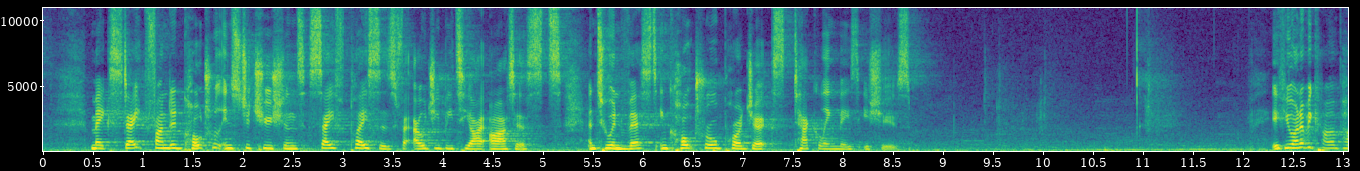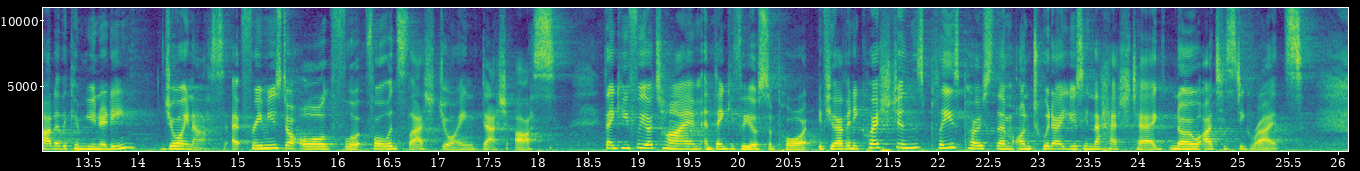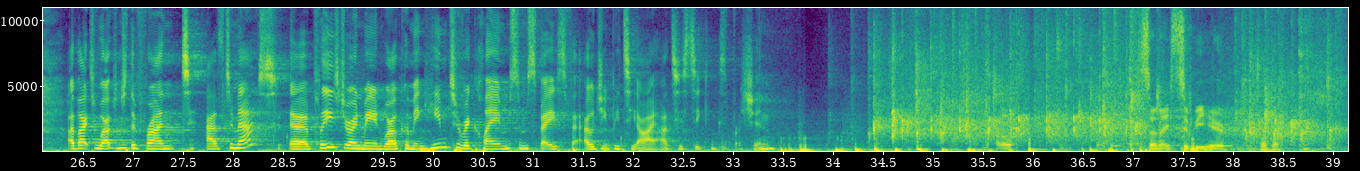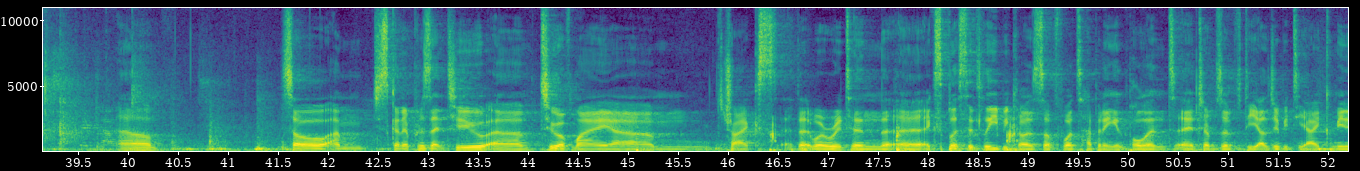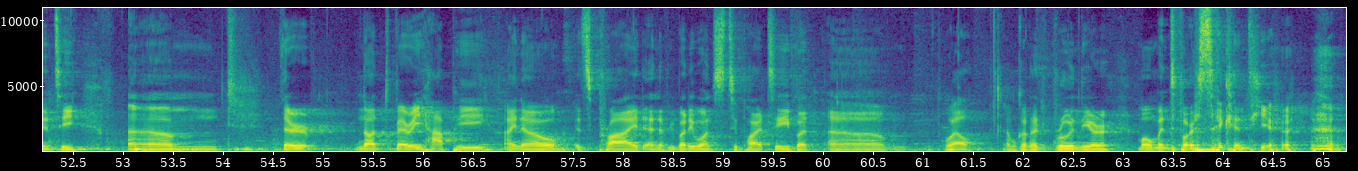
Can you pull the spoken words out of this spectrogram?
make state funded cultural institutions safe places for LGBTI artists, and to invest in cultural projects tackling these issues. If you want to become a part of the community, join us at freemuse.org forward slash join dash us. Thank you for your time and thank you for your support. If you have any questions, please post them on Twitter using the hashtag know artistic rights. I'd like to welcome to the front Avtomat. Uh, please join me in welcoming him to reclaim some space for LGBTI artistic expression. Hello. So nice to be here. um, so I'm just going to present to you um, two of my um, tracks that were written uh, explicitly because of what's happening in Poland in terms of the LGBTI community. Um, they're not very happy. I know it's Pride and everybody wants to party, but um, well, I'm gonna ruin your moment for a second here.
